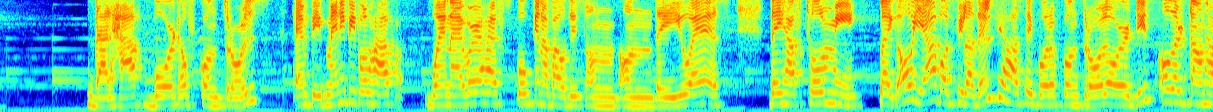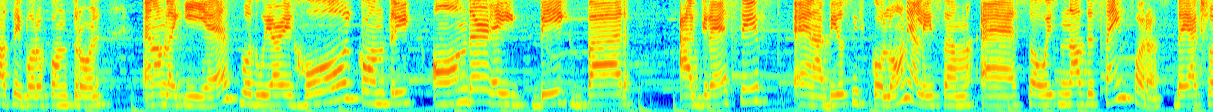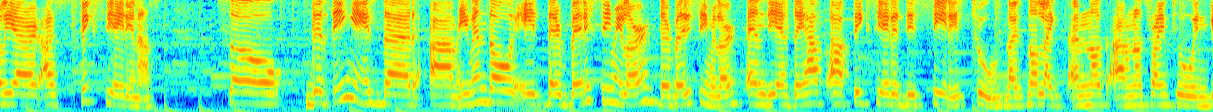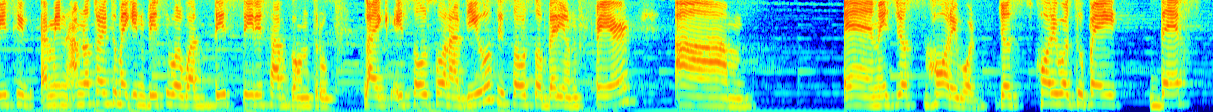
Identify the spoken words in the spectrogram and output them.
that have board of controls, and many people have whenever I have spoken about this on, on the US, they have told me, like, oh, yeah, but Philadelphia has a board of control, or this other town has a board of control. And I'm like, yes, but we are a whole country under a big, bad, aggressive, and abusive colonialism. Uh, so it's not the same for us. They actually are asphyxiating us. So the thing is that um, even though it, they're very similar, they're very similar, and yes, they have asphyxiated these cities too. It's not like I'm not I'm not trying to invisible. I mean, I'm not trying to make invisible what these cities have gone through. Like it's also an abuse. It's also very unfair, um, and it's just horrible. Just horrible to pay debts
